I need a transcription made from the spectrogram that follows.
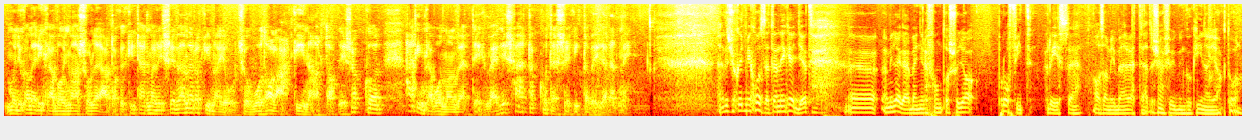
mondjuk Amerikában, hogy máshol leálltak a kitermelésével, mert a kínai olcsó volt, alá kínáltak, és akkor hát inkább onnan vették meg, és hát akkor tessék itt a végeredmény. Hát és akkor még hozzátennék egyet, ami legalább ennyire fontos, hogy a profit része az, amiben rettenetesen függünk a kínaiaktól.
